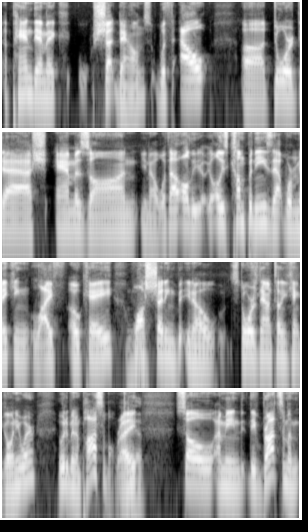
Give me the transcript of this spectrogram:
a pandemic shutdowns without uh, DoorDash, Amazon, you know, without all the all these companies that were making life okay Mm-hmm. while shutting, you know, stores down, telling you can't go anywhere? It would have been impossible, right? Yep. So, I mean, they've brought some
